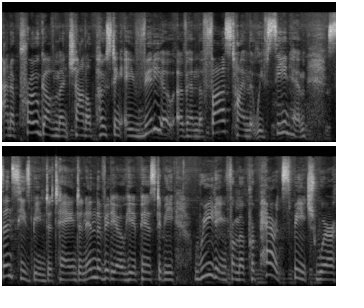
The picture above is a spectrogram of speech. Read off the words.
and a pro-government channel posting a video of him, the first time that we've seen him since he's been detained. And in the video, video, he appears to be reading from a prepared speech where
